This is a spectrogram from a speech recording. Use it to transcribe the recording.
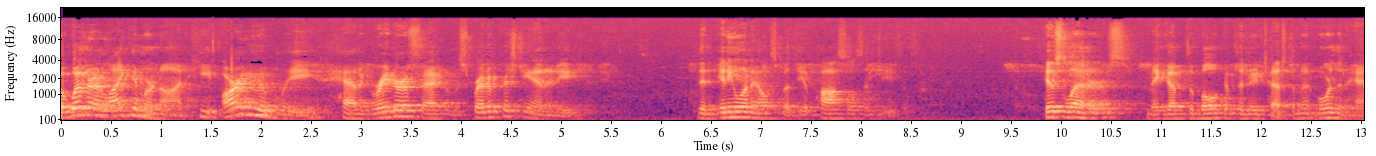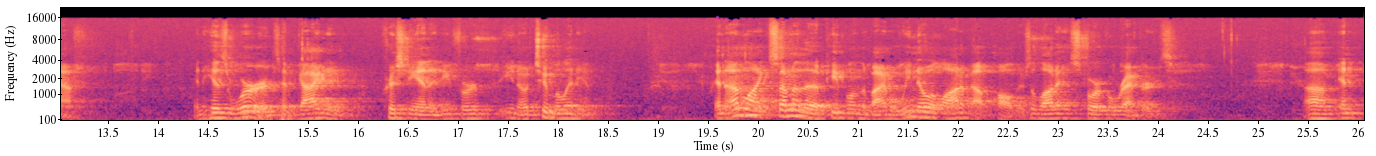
But whether I like him or not, he arguably had a greater effect on the spread of Christianity than anyone else but the apostles and Jesus. His letters make up the bulk of the New Testament, more than half. And his words have guided Christianity for, you know, two millennia. And unlike some of the people in the Bible, we know a lot about Paul. There's a lot of historical records. Um, and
